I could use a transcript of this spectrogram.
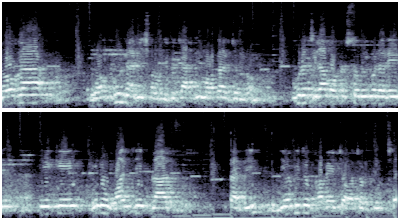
নওগাঁ, রংপুর গাড়ি সম্বন্ধিত যাত্রী মহড়ার জন্য পুরো জেলা মোটর শ্রমিক বোর্ডারের একে hero one J plus service নিয়মিতভাবে চলাচল করছে।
